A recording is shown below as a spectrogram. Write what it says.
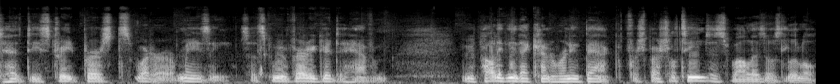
has these straight bursts what are amazing. So it's going to be very good to have him. We probably need that kind of running back for special teams as well as those little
